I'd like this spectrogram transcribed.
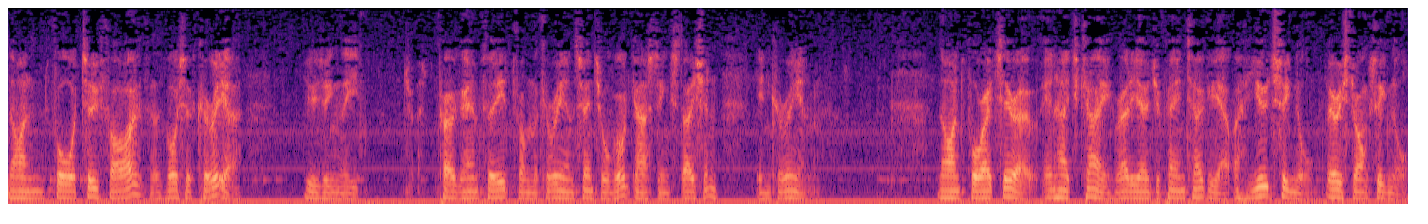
9425, the voice of Korea, using the program feed from the Korean Central Broadcasting Station in Korean. 9480 NHK Radio Japan Tokyo, a huge signal, very strong signal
